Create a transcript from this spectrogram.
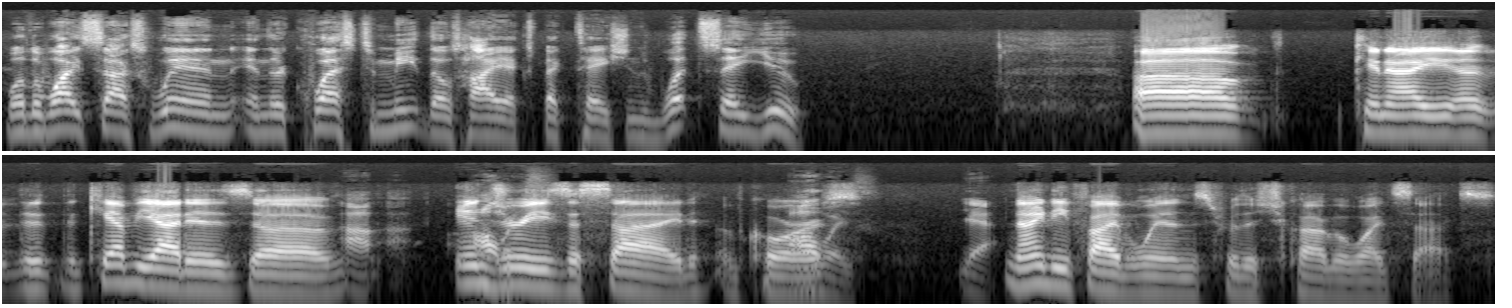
will the White Sox win in their quest to meet those high expectations? What say you? Uh, can I? Uh, the, the caveat is uh, injuries aside, of course. Always. Yeah. 95 wins for the Chicago White Sox.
